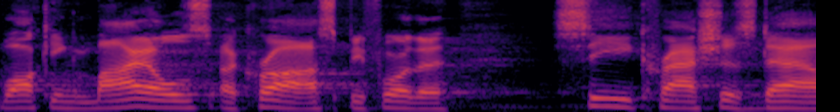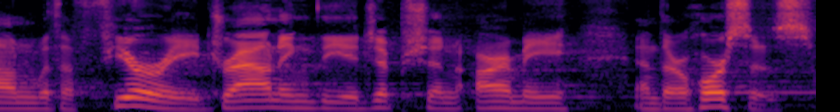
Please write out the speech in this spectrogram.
walking miles across before the sea crashes down with a fury, drowning the Egyptian army and their horses.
